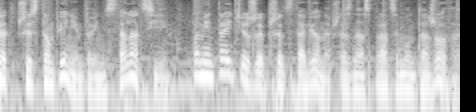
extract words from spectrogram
Przed przystąpieniem do instalacji pamiętajcie, że przedstawione przez nas prace montażowe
